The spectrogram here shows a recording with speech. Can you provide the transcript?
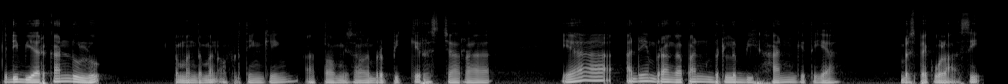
Jadi biarkan dulu teman-teman overthinking atau misalnya berpikir secara ya ada yang beranggapan berlebihan gitu ya, berspekulasi.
